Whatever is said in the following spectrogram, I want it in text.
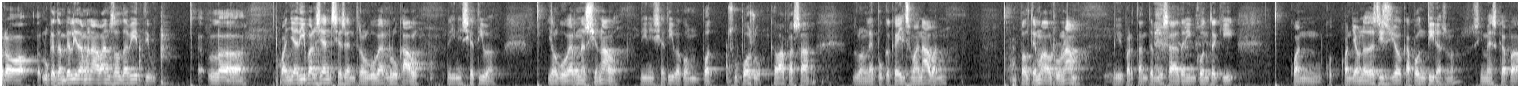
però el que també li demanava abans al David diu, la, quan hi ha divergències entre el govern local d'iniciativa i el govern nacional d'iniciativa, com pot, suposo, que va passar durant l'època que ells manaven pel tema del RUNAM. I per tant també s'ha de tenir en compte aquí quan, quan hi ha una decisió cap on tires, no? si més cap a,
